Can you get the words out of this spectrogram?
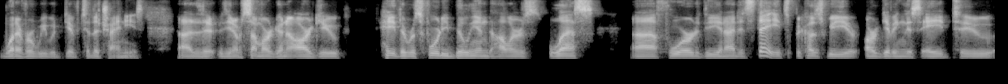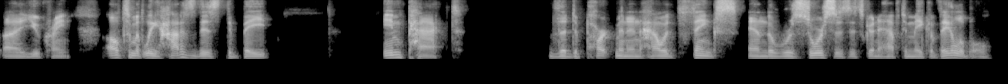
whatever we would give to the chinese uh, the, you know some are going to argue hey there was 40 billion dollars less uh, for the United States because we are giving this aid to uh, Ukraine. Ultimately, how does this debate impact the department and how it thinks and the resources it's going to have to make available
